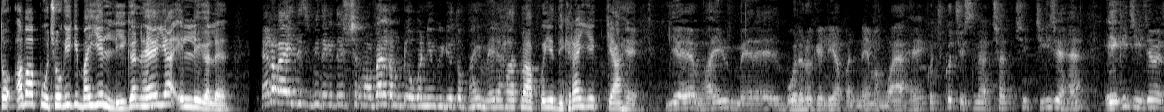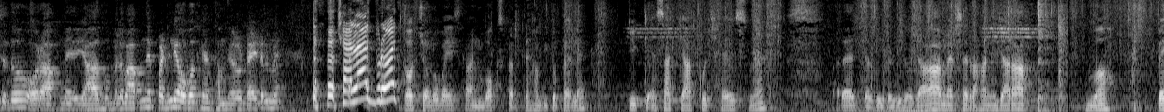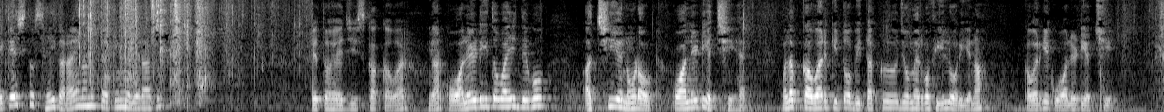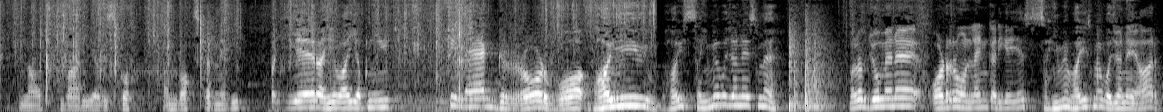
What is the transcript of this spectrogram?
तो अब आप पूछोगे कि भाई ये लीगल है या इलीगल है? हेलो गाइस दिस मी देखते Sharma welcome to our new video तो भाई मेरे हाथ में आपको ये दिख रहा है ये क्या है? ये है भाई मेरे बोलेरो के लिए अपन ने मंगवाया है। कुछ कुछ इसमें अच्छा अच्छी चीज़ें हैं। एक ही चीज़ है वैसे तो और आपने याद हो मतलब आपने पढ़ लिया होगा खैर थंबनेल और टाइटल में। चालाक ब्रो। तो चलो भाई इसका अनबॉक्स करते हैं अभी तो पहले कि कैसा क्या कुछ है इसमें। अरे जल्दी जल्दी हो जा मेरे से रहा नहीं जा रहा। वाह। पैकेज तो सही करा है इन्होंने पैकिंग वगैरह तो। ये तो है जी इसका कवर यार क्वालिटी तो भाई देखो, अच्छी है नो डाउट क्वालिटी अच्छी है। मतलब कवर की तो अभी तक जो मेरे को फील हो रही है ना कवर की क्वालिटी अच्छी है। नाउ बारी अब इसको अनबॉक्स करने की। तो ये रही भाई अपनी फ्लैग रोड भाई भाई सही में वज़न है इसमें। मतलब जो मैंने ऑर्डर ऑनलाइन करी है, ये सही में भाई इसमें वज़न है यार।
